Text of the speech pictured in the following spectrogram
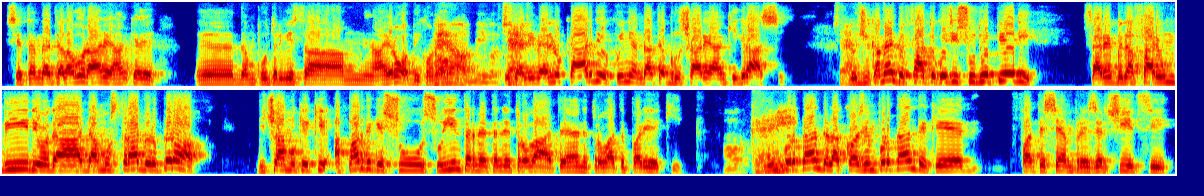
siete andati a lavorare anche eh, da un punto di vista mh, aerobico, no? Aerobico, Quindi a certo. livello cardio, e quindi andate a bruciare anche i grassi. certo. Logicamente fatto così su due piedi sarebbe da fare un video, da, da mostrarvelo, però diciamo che chi- a parte che su, su internet ne trovate, eh, ne trovate parecchi. Ok. L'importante, la cosa importante è che fate sempre esercizi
